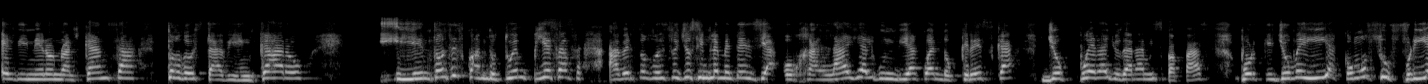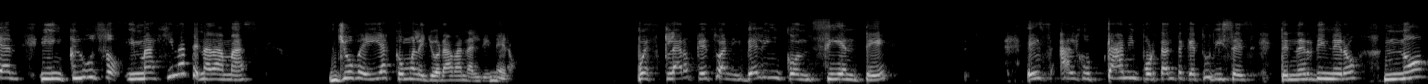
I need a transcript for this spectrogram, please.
el dinero no alcanza, todo está bien caro. Y entonces cuando tú empiezas a ver todo eso, yo simplemente decía, ojalá y algún día cuando crezca yo pueda ayudar a mis papás, porque yo veía cómo sufrían, incluso, imagínate nada más, yo veía cómo le lloraban al dinero. Pues claro que eso a nivel inconsciente es algo tan importante que tú dices, tener dinero, no,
